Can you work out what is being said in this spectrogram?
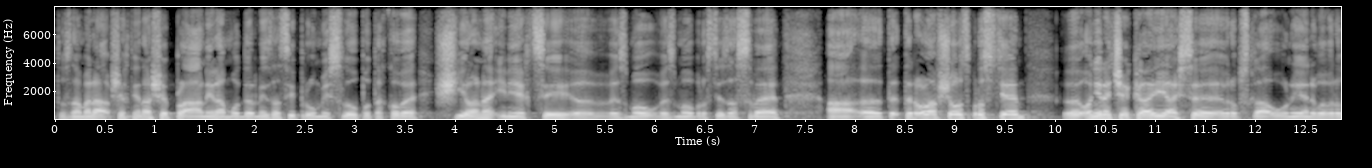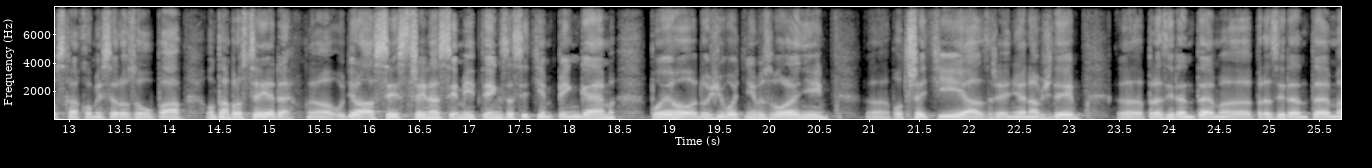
To znamená, všechny naše plány na modernizaci průmyslu po takové šílené injekci eh, vezmou, vezmou prostě za své. A eh, ten Olaf Scholz prostě oni nečekají, až se Evropská unie nebo Evropská komise rozhoupá. On tam prostě jede. Jo? Udělá si, střihne si meeting se si tím Pingem po jeho doživotním zvolení eh, po třetí a zřejmě navždy eh, prezidentem, prezidentem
